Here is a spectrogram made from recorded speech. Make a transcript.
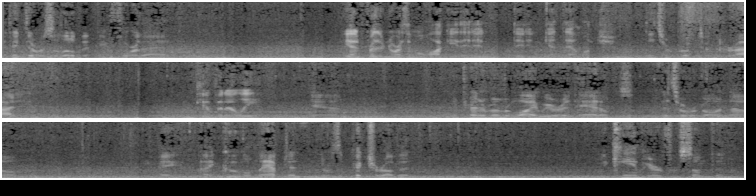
I think there was a little bit before that. Yeah, and further north in Milwaukee, they didn't they didn't get that much. That's where Brooke took karate. Campanelli. Yeah. I'm trying to remember why we were at Adams. That's where we're going now. I, I Google mapped it and there was a picture of it. We came here for something.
